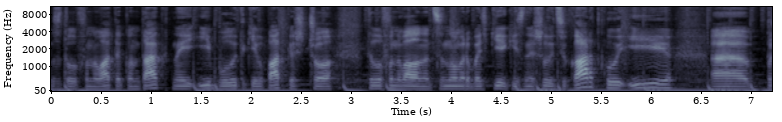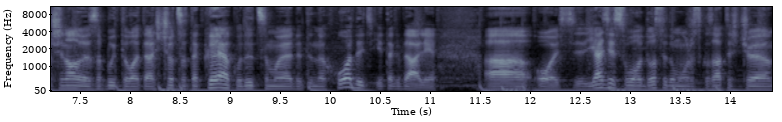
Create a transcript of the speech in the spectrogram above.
зателефонувати контактний. І були такі випадки, що телефонували на цей номер батьки, які знайшли цю картку, і е, починали запитувати, а що це таке, куди це моя дитина ходить, і так далі. А, Ось я зі свого досвіду можу сказати, що я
